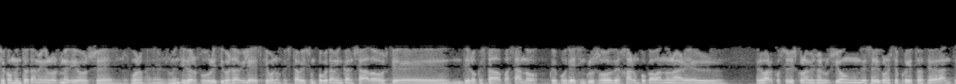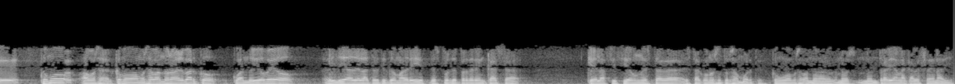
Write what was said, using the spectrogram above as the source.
Se comentó también en los medios, eh, bueno, en los mentidores futbolísticos de Avilés, que bueno, que estabais un poco también cansados que de lo que estaba pasando, que podíais incluso dejar un poco abandonar el, el barco, seguís con la misma ilusión de seguir con este proyecto hacia adelante. ¿Cómo, vamos a ver, cómo vamos a abandonar el barco cuando yo veo el día del Atlético de Madrid, después de perder en casa, que la afición está, está con nosotros a muerte? ¿Cómo vamos a abandonar? No, no entraría en la cabeza de nadie.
